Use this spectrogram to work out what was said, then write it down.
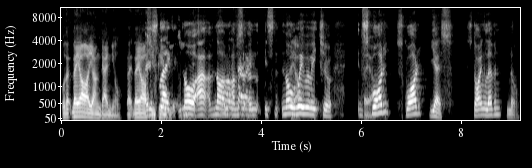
well, they are young Daniel. They, they are It's superior. like no, I, no, I'm, Oh, I'm saying Darren. it's no. They Wait, are. wait, wait, chill. are. Squad, squad, yes. Starting eleven, no.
